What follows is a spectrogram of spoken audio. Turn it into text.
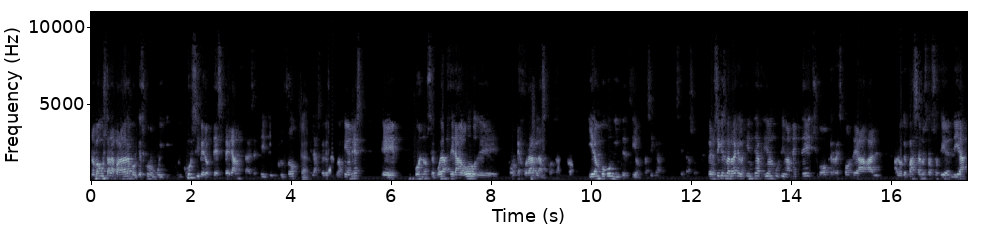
no me gusta la palabra porque es como muy, muy cursi, pero de esperanza, es decir, que incluso Claro. en las peores situaciones, eh, bueno, se puede hacer algo de, por mejorar las cosas, ¿no? Y era un poco mi intención, básicamente, en este caso. Pero sí que es verdad que la ciencia ficción últimamente, supongo que responde a, al- a lo que pasa en nuestra sociedad hoy en día,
